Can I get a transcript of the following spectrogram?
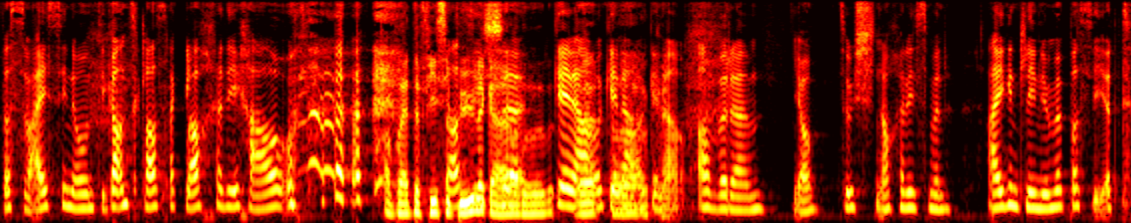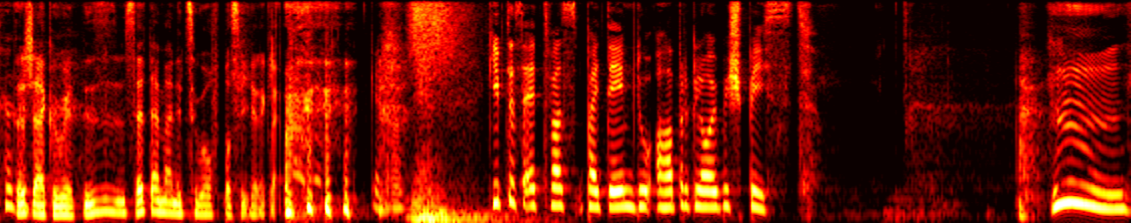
Das weiß ich noch. Und die ganze Klasse hat gelacht, ich auch. Aber hat eine fiese Bühne gegeben? Äh, genau, genau, oh, okay. genau. Aber ähm, ja, sonst nachher ist mir eigentlich nicht mehr passiert. das ist auch gut. Das sollte einem auch nicht zu oft passieren, glaube ich. genau. Gibt es etwas, bei dem du abergläubisch bist? Hm.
